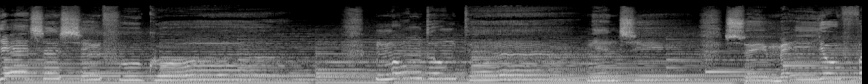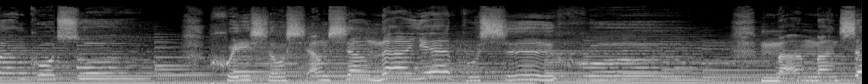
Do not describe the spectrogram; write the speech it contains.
也曾幸福过。懵懂的年纪，谁没有犯过错，回首想想，那也不是活。慢慢成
